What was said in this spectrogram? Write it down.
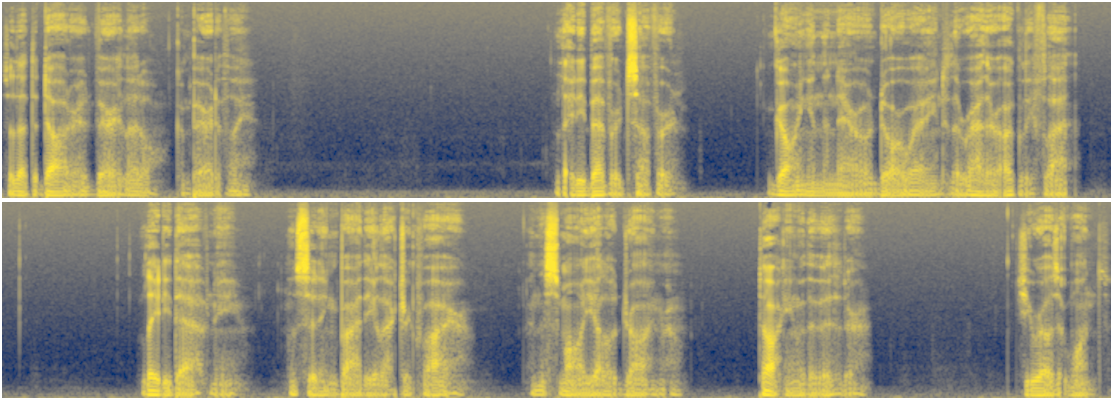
so that the daughter had very little, comparatively. Lady Beveridge suffered, going in the narrow doorway into the rather ugly flat. Lady Daphne was sitting by the electric fire in the small yellow drawing room, talking with a visitor. She rose at once,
